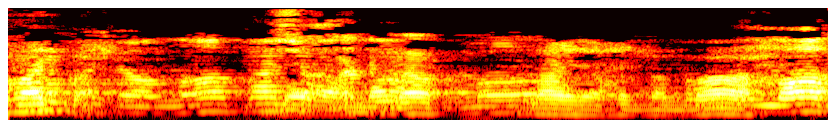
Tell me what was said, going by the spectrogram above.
الله أكبر ما شاء الله ما شاء الله. لا إله إلا الله. الله.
